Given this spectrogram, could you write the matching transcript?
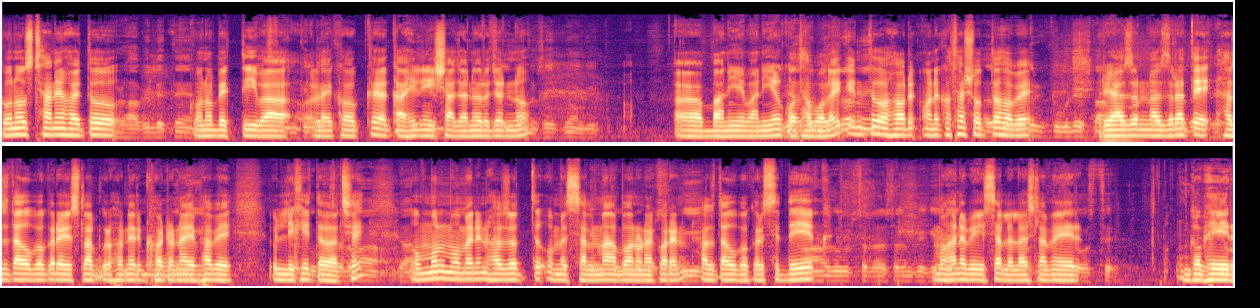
কোনো স্থানে হয়তো কোনো ব্যক্তি বা লেখক কাহিনী সাজানোর জন্য বানিয়ে বানিয়েও কথা বলে কিন্তু অনেক কথা সত্য হবে। রিয়াজুল নাজরাতে হজরত আবু ইসলাম গ্রহণের ঘটনা এভাবে উল্লিখিত আছে। উম্মুল মোমেনিন হজরত উমে সালমা বর্ণনা করেন হজরত আবু বকর সিদ্দিক মহানবী সাল্লাহ ইসলামের গভীর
